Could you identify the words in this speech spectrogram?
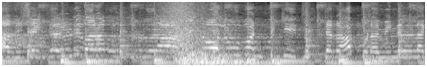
ఆదిశంకరుడి వరపుత్రుడురా. తోలు వంటికి జుట్టరా పుడమి నెల్లగా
